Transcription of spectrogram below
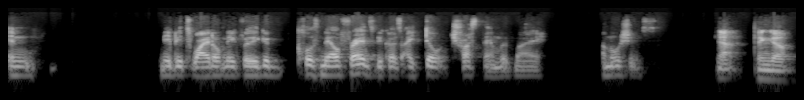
and maybe it's why I don't make really good close male friends because I don't trust them with my emotions. Yeah, bingo,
